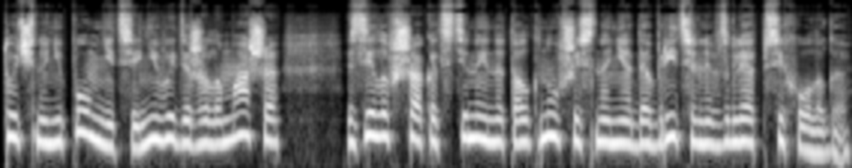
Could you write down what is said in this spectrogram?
«Точно не помните», — не выдержала Маша, сделав шаг от стены и натолкнувшись на неодобрительный взгляд психолога.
